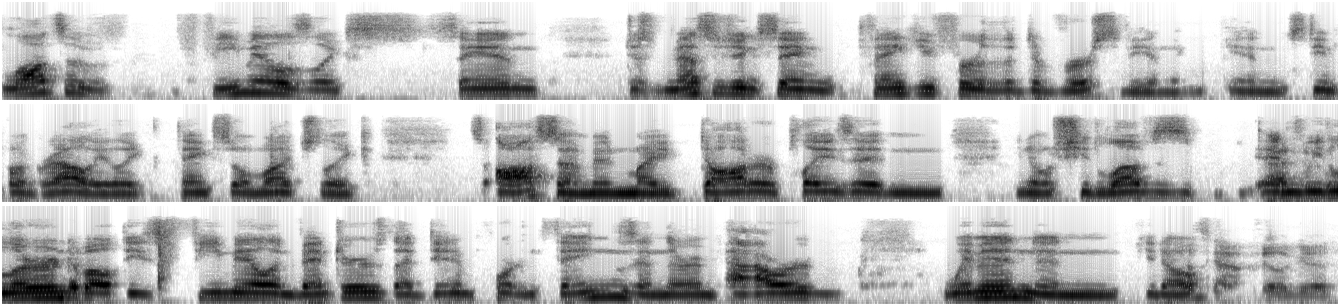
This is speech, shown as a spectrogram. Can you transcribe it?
lots of females like saying just messaging saying thank you for the diversity in the in steampunk rally like thanks so much like it's awesome and my daughter plays it and you know she loves and we cool. learned about these female inventors that did important things and they're empowered women and you know That's gotta feel good.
